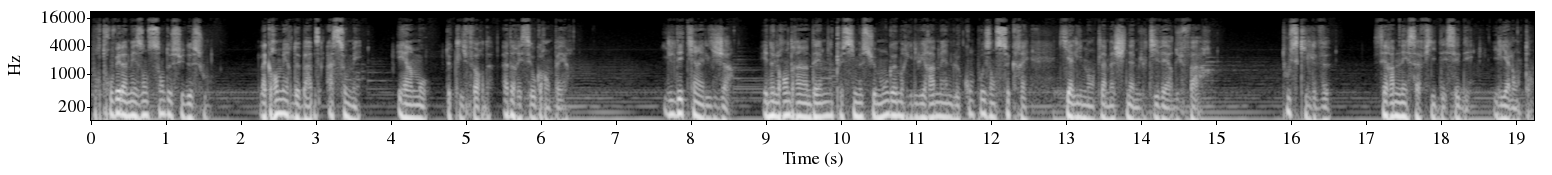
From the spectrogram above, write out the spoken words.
pour trouver la maison sans dessus-dessous la grand-mère de Babs assommée, et un mot de Clifford adressé au grand-père. Il détient Elijah et ne le rendra indemne que si M. Montgomery lui ramène le composant secret qui alimente la machine à multivers du phare. Tout ce qu'il veut, c'est ramener sa fille décédée il y a longtemps.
